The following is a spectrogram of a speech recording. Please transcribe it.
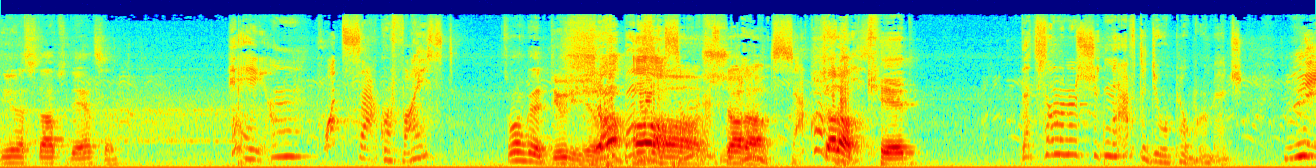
Yuna stops dancing. Hey, um, what's sacrificed? That's what I'm gonna do to you. Shut up! Oh, shut up. Shut up, kid. That summoners shouldn't have to do a pilgrimage. They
